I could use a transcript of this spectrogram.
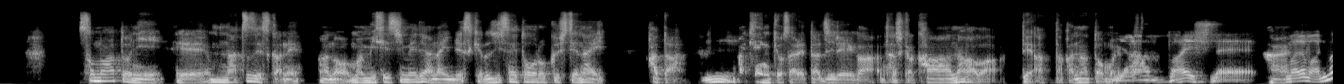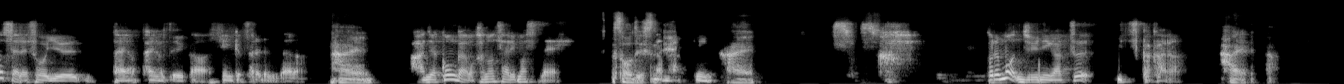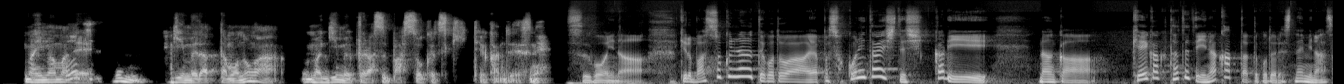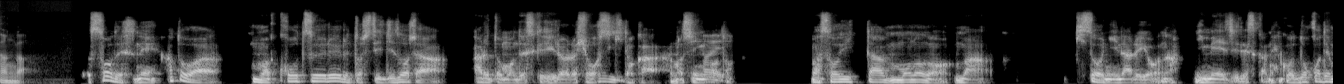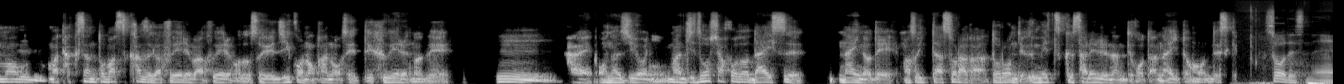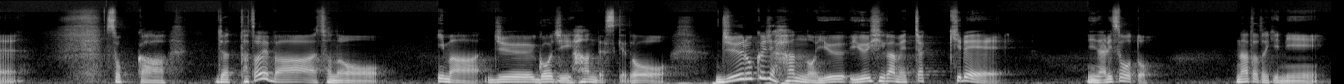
その後に、えー夏ですかね。あの、まあ、見せしめではないんですけど、実際登録してない方うん。が検挙された事例が、確か神奈川であったかなと思いやます。ばいっすね。はい。まあでもありましたね。そういう逮捕、逮捕というか、検挙されるみたいな。はい。あ、じゃあ今回も可能性ありますね。そうですね。うん。はい。これも12月5日から。はい。まあ、今までうん義務だったものが、まあ、義務プラス罰則付きっていう感じですね。すごいな。けど罰則になるってことは、やっぱそこに対してしっかり、なんか、計画立てていなかったってことですね、皆さんが。そうですね。あとは、まあ、交通ルールとして自動車あると思うんですけど、いろいろ標識とか、あの信号とか、はまあ、そういったものの、まあ、基礎になるようなイメージですかね。こう、どこでも、うんまあ、たくさん飛ばす数が増えれば増えるほど、そういう事故の可能性って増えるので、うん。はい、同じように、まあ、自動車ほど台数ないので、まあ、そういった空がドローンで埋め尽くされるなんてことはないと思うんですけど、そうですね。そっか。じゃあ、例えば、その、今、15時半ですけど、16時半の夕夕日がめっちゃ綺麗になりそうとなった時に、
